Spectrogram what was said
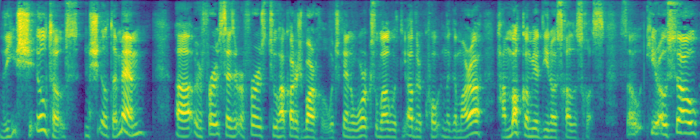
the sheiltos in sheilta mem uh, refers, says it refers to Hakadosh Baruch Hu, which again works well with the other quote in the Gemara, Hamakom Yadinos Chalaschos. So here oso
